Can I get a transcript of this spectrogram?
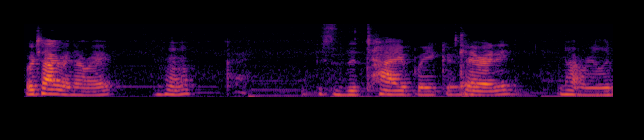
We're tied right now, right? Mhm. Okay. This is the tiebreaker. Okay, ready? Not really.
